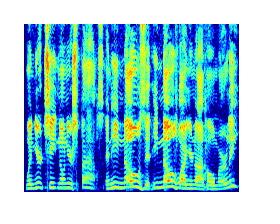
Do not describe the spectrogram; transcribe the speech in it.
when you're cheating on your spouse? And he knows it. He knows why you're not home early.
